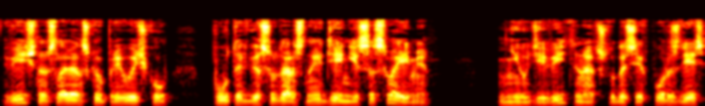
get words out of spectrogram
вечную славянскую привычку путать государственные деньги со своими. Неудивительно, что до сих пор здесь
